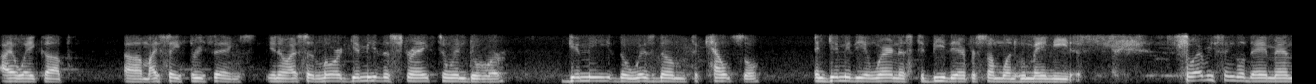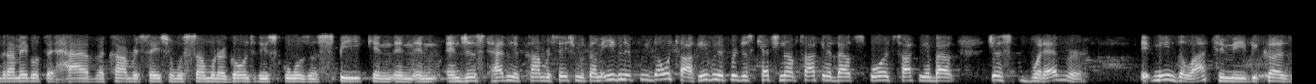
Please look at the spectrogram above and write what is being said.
I wake up, um, I say three things. You know, I said, Lord, give me the strength to endure, give me the wisdom to counsel, and give me the awareness to be there for someone who may need it. So every single day, man, that I'm able to have a conversation with someone or go into these schools and speak and, and, and, and just having a conversation with them, even if we don't talk, even if we're just catching up, talking about sports, talking about just whatever, it means a lot to me because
